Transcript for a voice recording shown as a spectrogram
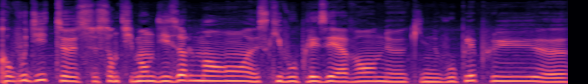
quand vous dites euh, ce sentiment d'isolement, euh, ce qui vous plaisait avant, ne, qui ne vous plaît plus, euh,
